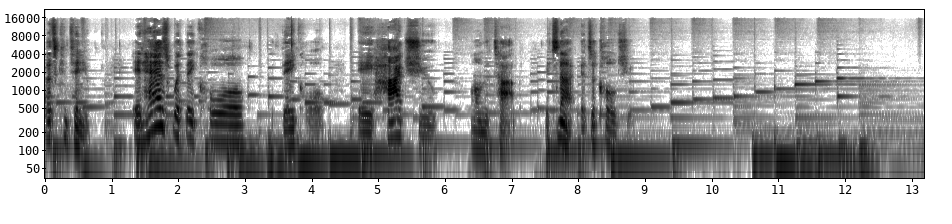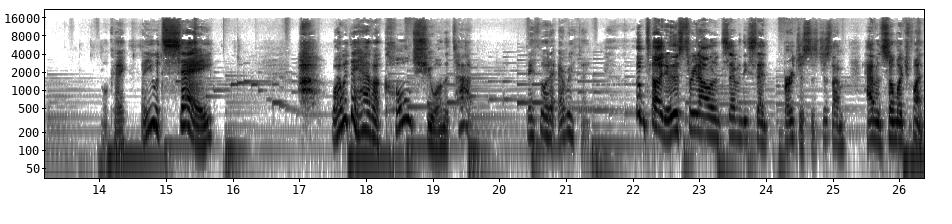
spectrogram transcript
let's continue. It has what they call, they call a hot shoe on the top. It's not, it's a cold shoe. Okay, now you would say, why would they have a cold shoe on the top? They thought of everything. I'm telling you, this $3.70 purchase is just, I'm having so much fun.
